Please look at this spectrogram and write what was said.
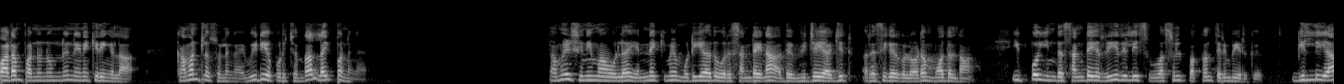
படம் பண்ணணும்னு நினைக்கிறீங்களா? கமெண்ட்ல சொல்லுங்க. வீடியோ பிடிச்சிருந்தா லைக் பண்ணுங்க. தமிழ் சினிமாவில் என்னைக்குமே முடியாத ஒரு சண்டைனா அது விஜய் அஜித் ரசிகர்களோட மோதல் தான் இப்போ இந்த சண்டை ரீ ரிலீஸ் வசூல் பக்கம் திரும்பி இருக்கு கில்லியா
